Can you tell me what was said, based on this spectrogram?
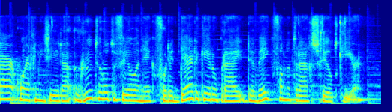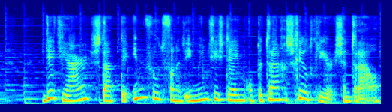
Jaar organiseren Ruud Rotteveel en ik voor de derde keer op rij de Week van de Trage Schildklier. Dit jaar staat de invloed van het immuunsysteem op de trage schildklier centraal.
